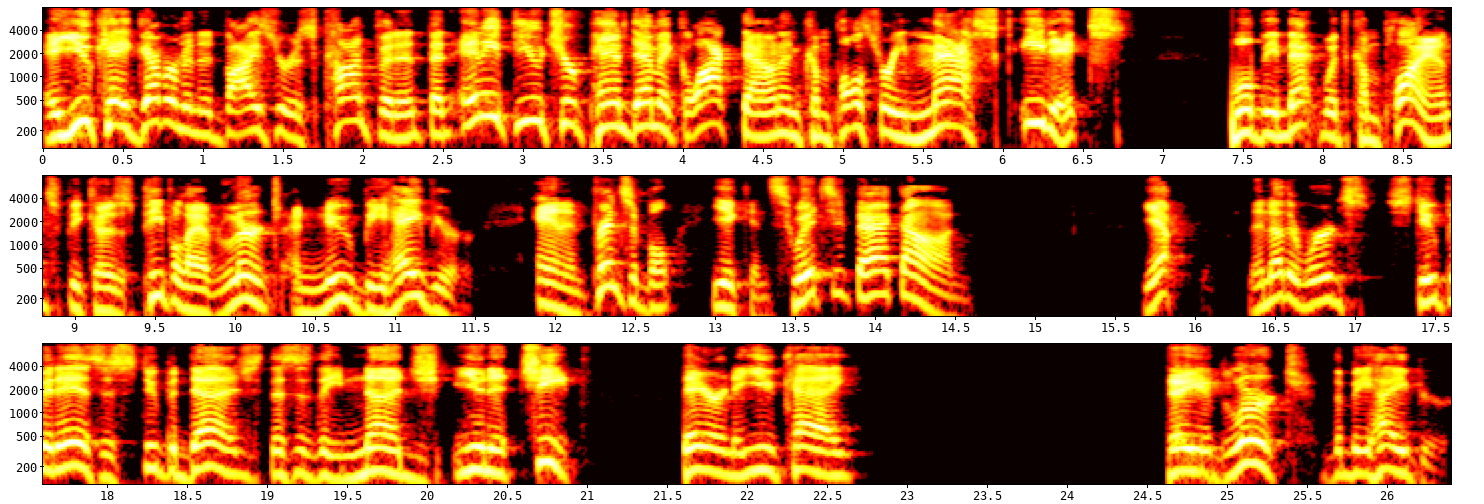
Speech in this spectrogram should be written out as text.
A UK government advisor is confident that any future pandemic lockdown and compulsory mask edicts will be met with compliance because people have learnt a new behavior. And in principle, you can switch it back on. Yep. In other words, stupid is as stupid does. This is the nudge unit chief there in the UK. They've learnt the behavior.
